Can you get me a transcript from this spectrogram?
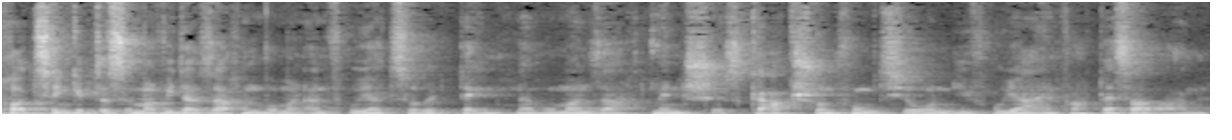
Trotzdem gibt es immer wieder Sachen, wo man an früher zurückdenkt, ne? wo man sagt, Mensch, es gab schon Funktionen, die früher einfach besser waren.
